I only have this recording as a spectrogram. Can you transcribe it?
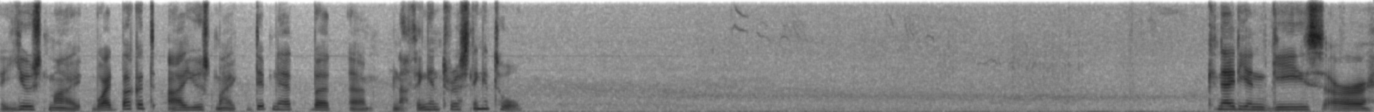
used my white bucket, I used my dip net, but um, nothing interesting at all. Canadian geese are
